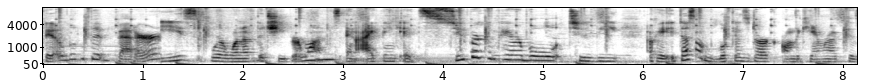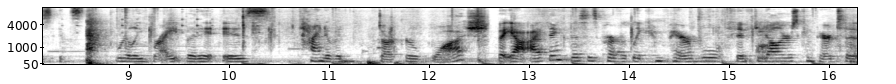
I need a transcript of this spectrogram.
fit a little bit better. These were one of the cheaper ones, and I think it's super comparable to the, okay, it doesn't look as dark on the camera because it's really bright, but it is kind of a darker wash. But yeah, I think this is perfectly comparable, $50 compared to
